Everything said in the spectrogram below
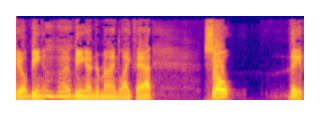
you know, being uh, Mhm. being undermined like that. So the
